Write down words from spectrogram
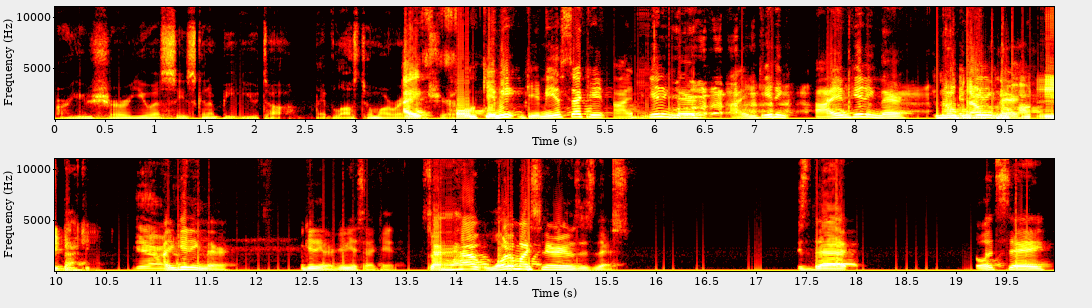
Are you sure USC is gonna beat Utah? They've lost to them already I this year. hold, give me give me a second. I'm getting there. I'm getting I am getting there. No, I'm but getting no, there. I'll get back. yeah, I'm getting there. I'm getting there. Give me a second. So I have one of my scenarios is this: is that let's say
